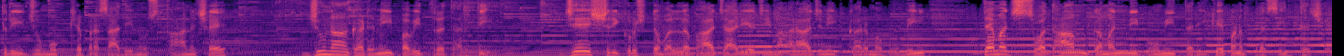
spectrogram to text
ત્રીજું મુખ્ય પ્રસાદીનું સ્થાન છે જૂનાગઢની પવિત્ર ધરતી, જે શ્રી કૃષ્ણ વલ્લભાચાર્યજી મહારાજની કર્મભૂમિ તેમજ સ્વધામ ગમનની ભૂમિ તરીકે પણ પ્રસિદ્ધ છે.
